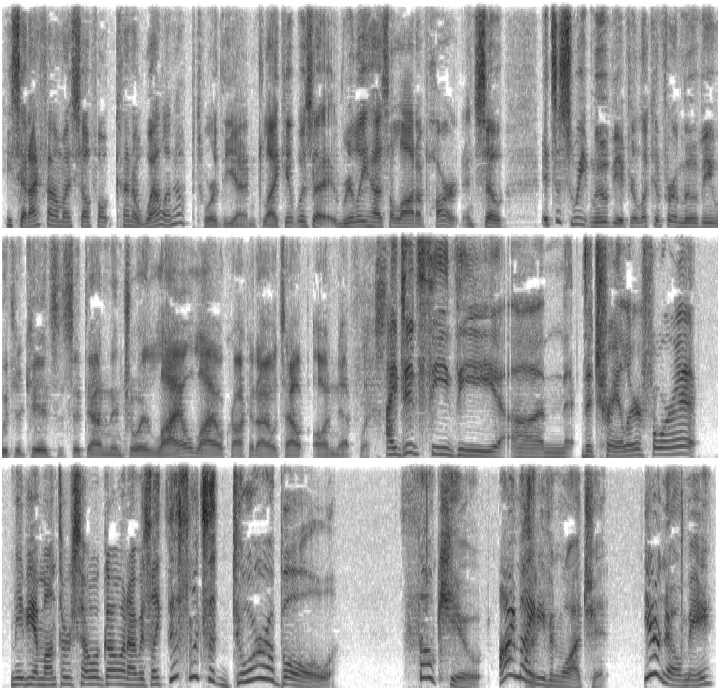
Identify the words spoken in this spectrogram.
He said, "I found myself kind of welling up toward the end. Like it was, a, it really has a lot of heart, and so it's a sweet movie. If you're looking for a movie with your kids to sit down and enjoy, Lyle Lyle Crocodile, it's out on Netflix. I did see the um the trailer for it maybe a month or so ago and I was like this looks adorable. So cute. I might even watch it. You know me.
